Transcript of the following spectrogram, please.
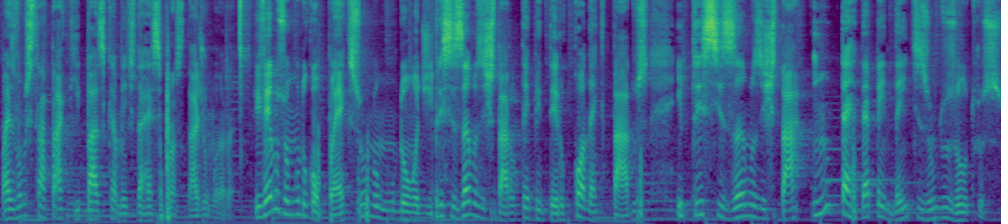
mas vamos tratar aqui basicamente da reciprocidade humana. Vivemos um mundo complexo, num mundo onde precisamos estar o tempo inteiro conectados e precisamos estar interdependentes uns dos outros.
